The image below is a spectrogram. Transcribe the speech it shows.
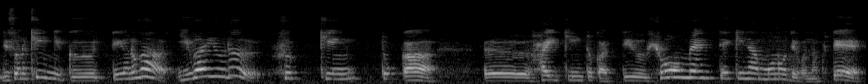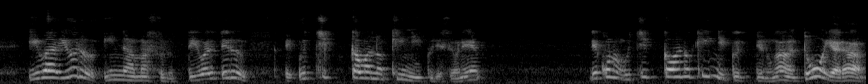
でその筋肉っていうのがいわゆる腹筋とか背筋とかっていう表面的なものではなくていわゆるインナーマッスルって言われてる内側の筋肉ですよね。でこの内側の筋肉っていうのがどうやら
